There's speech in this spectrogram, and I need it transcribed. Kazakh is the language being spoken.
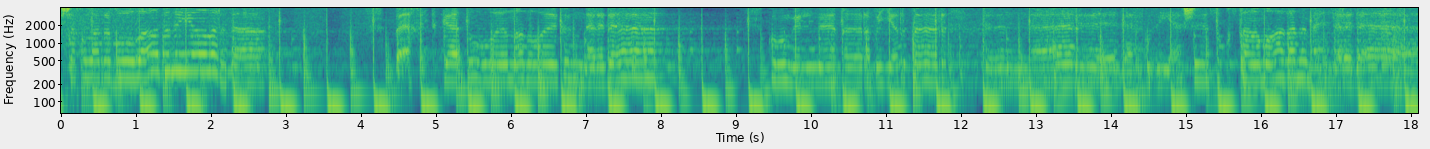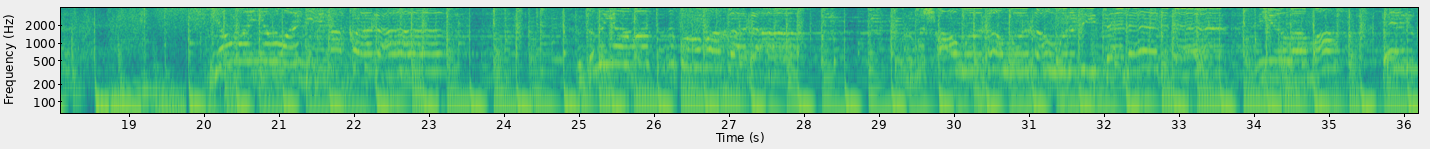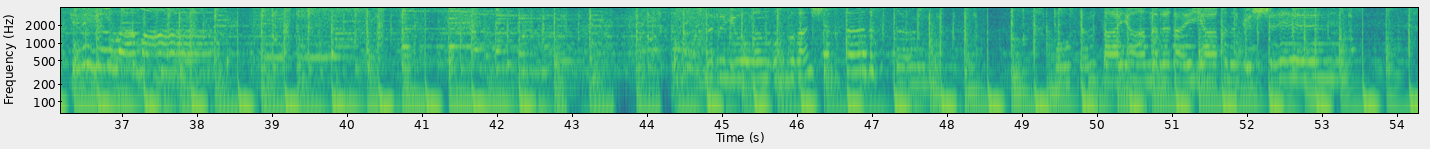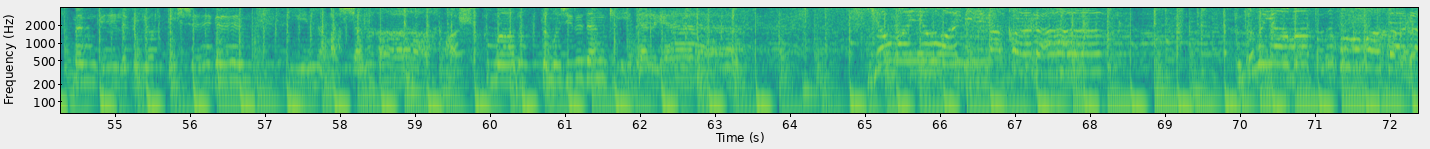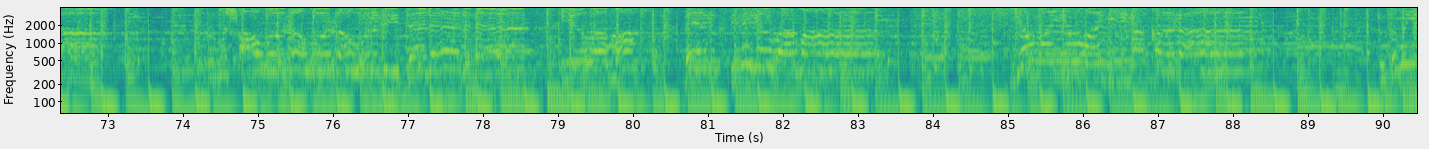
чаклар була дөньяларда бәхеткә тулы назлы көннәрдә күңелне кырып йыртыр төннәрдә күз яше туктамаган мәлләрдә кешең Мәңгелек йорт ишеген Син ачарга Ашыкма дустым җирдән китәргә Думаю,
